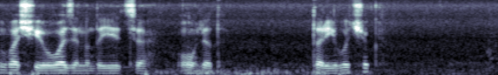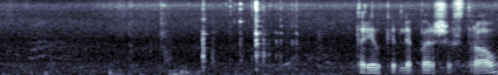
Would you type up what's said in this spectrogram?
Вашій увазі надається огляд тарілочок. Тарілки для перших страв,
